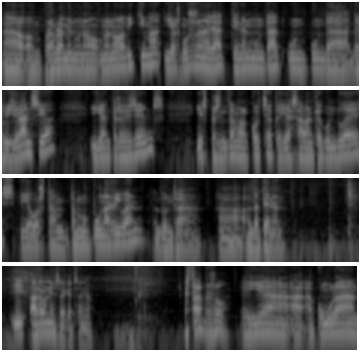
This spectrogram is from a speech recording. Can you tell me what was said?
eh, probablement una, una nova víctima, i els Mossos en allà tenen muntat un punt de, de vigilància, i hi ha tres agents, i es presenta amb el cotxe que ja saben que condueix, i llavors tan, tan bon punt arriben, doncs a, a, el detenen. I ara on és aquest senyor? Està a la presó. Ell a, a, acumula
